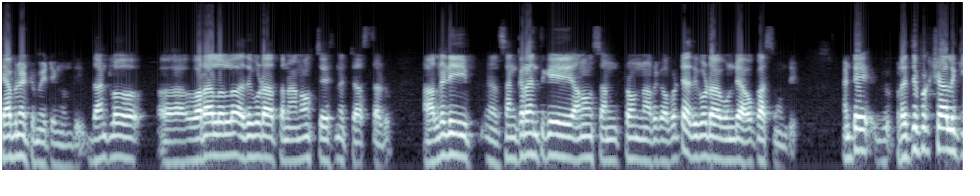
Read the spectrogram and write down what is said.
క్యాబినెట్ మీటింగ్ ఉంది. దాంట్లో వరాలలో అది కూడా అతను అనౌన్స్ చేసినట్టు చేస్తాడు. ఆల్రెడీ సంక్రాంతికి అనౌన్స్ అంటున్నారు కాబట్టి అది కూడా ఉండే అవకాశం ఉంది. అంటే ప్రతిపక్షాలకి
